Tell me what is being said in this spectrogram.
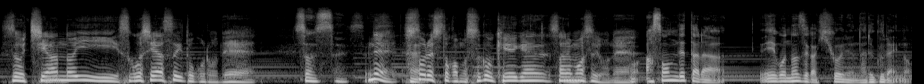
すごい治安のいい過ごしやすいところで、そうそうそう。ねストレスとかもすごい軽減されますよね、うん、遊んでたら英語なぜか聞こえるようになるぐらいの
